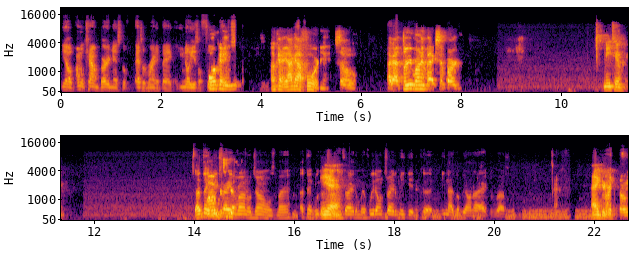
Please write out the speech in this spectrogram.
you know, I'm gonna count Burton as the as a running back. You know, he's a four. Okay. Okay, I got four then. So I got three running backs in Burton. Me too. I think Well, we we trade still- Ronald Jones, man. I think we're gonna Yeah. trade him. If we don't trade him, he getting cut. He's not gonna be on our active roster. I agree. right, so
